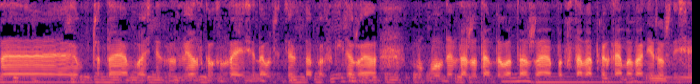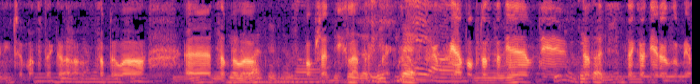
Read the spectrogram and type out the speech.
z, czytałem właśnie ze Związku, zdaje się, Nauczycielstwa Polskiego, że głównym zarzutem było to, że podstawa programowa nie różni się niczym w poprzednich latach. Więc ja po prostu nie, nie dosyć tego nie rozumiem.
